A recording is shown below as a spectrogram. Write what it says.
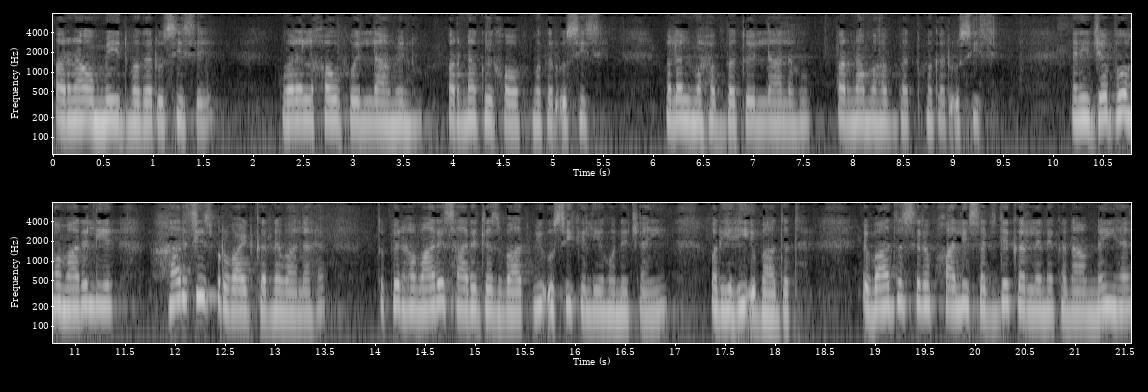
اور نہ امید مگر اسی سے۔ ولل خوف اللہ من اور نہ کوئی خوف مگر اسی سے۔ ولل محبت اللہ لہو، اور نہ محبت مگر اسی سے۔ یعنی جب وہ ہمارے لیے ہر چیز پرووائڈ کرنے والا ہے تو پھر ہمارے سارے جذبات بھی اسی کے لیے ہونے چاہیے اور یہی عبادت ہے۔ عبادت صرف خالی سجدے کر لینے کا نام نہیں ہے،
